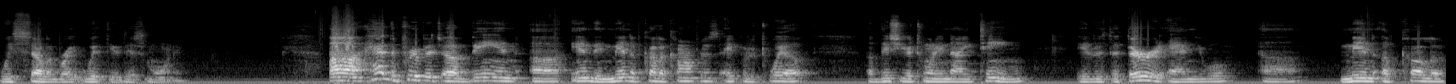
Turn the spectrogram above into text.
We celebrate with you this morning. Uh, had the privilege of being uh, in the Men of Color Conference April 12th of this year, 2019. It was the third annual uh, Men of Color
